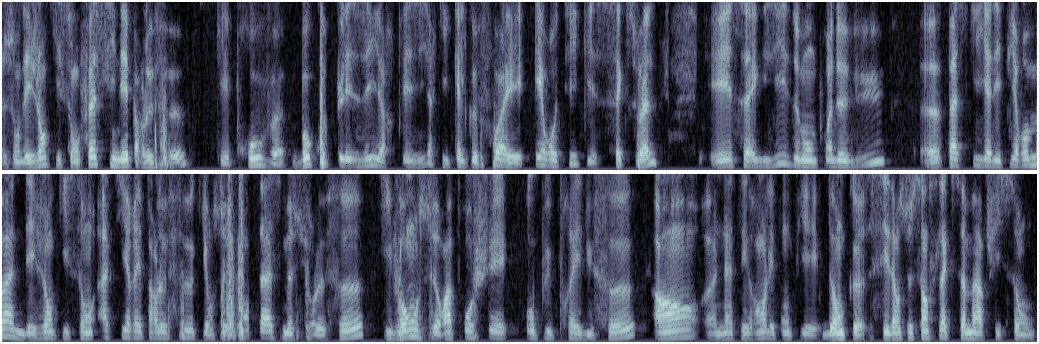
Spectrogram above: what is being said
Ce sont des gens qui sont fascinés par le feu, qui éprouve beaucoup de plaisir, plaisir qui quelquefois est érotique et sexuel. Et ça existe de mon point de vue euh, parce qu'il y a des pyromanes, des gens qui sont attirés par le feu, qui ont ce fantasme sur le feu, qui vont se rapprocher au plus près du feu en euh, intégrant les pompiers. Donc euh, c'est dans ce sens-là que ça marche. Ils sont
